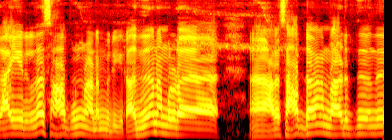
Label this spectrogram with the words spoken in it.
காய்கறிகள் தான் சாப்பிடணும்னு நடம்பிருக்கிறோம் அதுதான் நம்மளோட அதை சாப்பிட்டா தான் நம்ம அடுத்து வந்து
